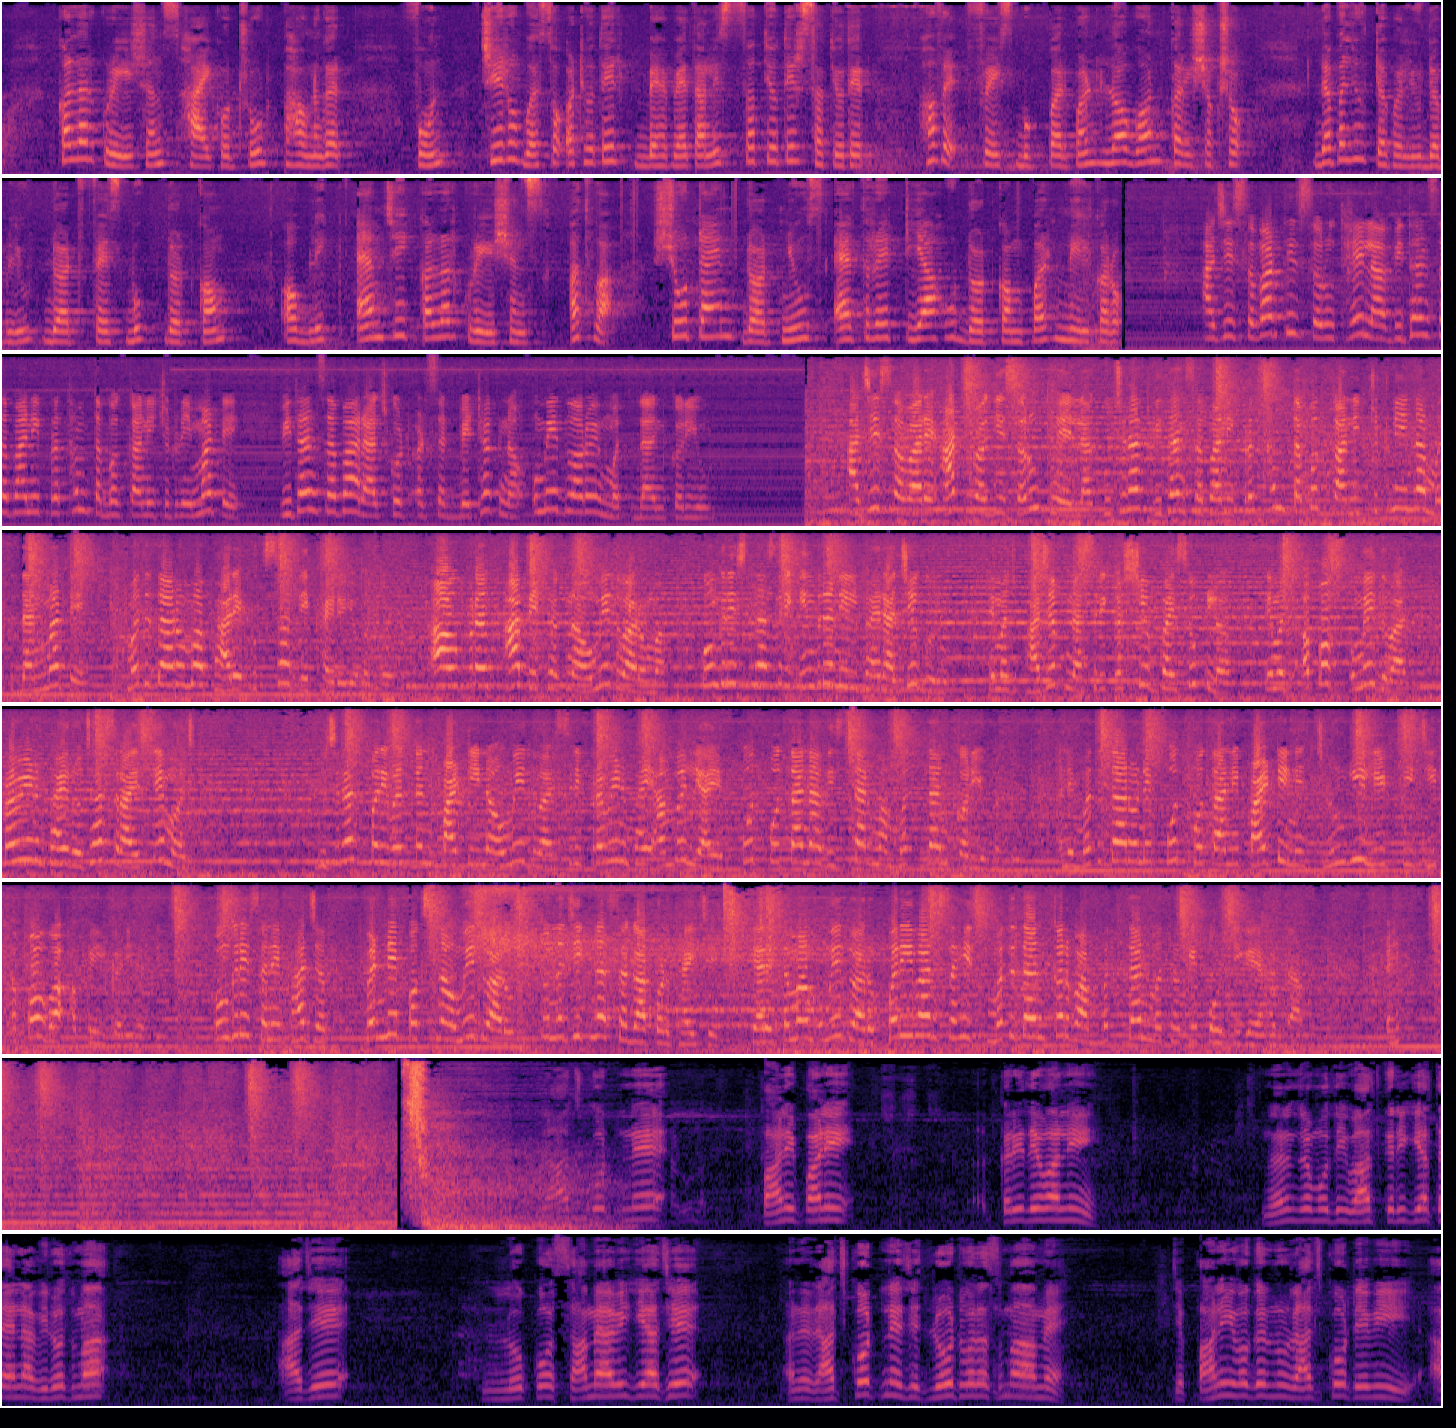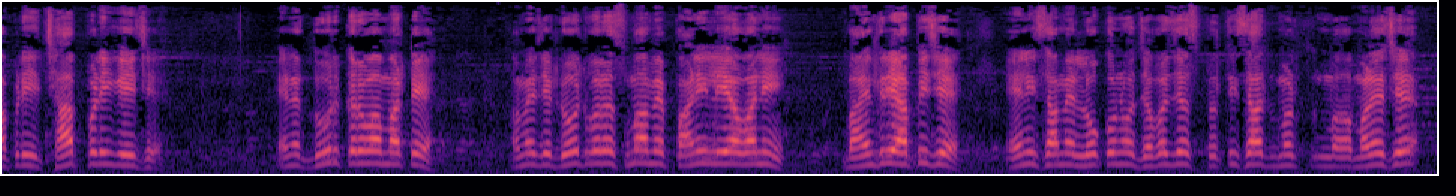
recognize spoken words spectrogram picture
Colour creations, high court road, Bhavnagar. Phone zero બસો અઠ્યોતેર, બે બેતાલીસ, સત્યોતેર સત્યોતેર. હવે ફેસબુક પર પણ લોગ ઓન કરી શકશો. W W W dot Facebook dot com oblique MG colour creations અથવા show time dot news at rate Yahoo dot com પર મેલ કરો. આજે સવારથી શરૂ થયેલા વિધાનસભાની પ્રથમ તબક્કાની ચૂંટણી માટે વિધાનસભા રાજકોટ અડસઠ બેઠકના ઉમેદવારોએ મતદાન કર્યું. આજે સવારે આઠ વાગ્યે શરૂ થયેલા ગુજરાત વિધાનસભાની પ્રથમ તબક્કાની ચૂંટણીના મતદાન માટે મતદારોમાં ભારે ઉત્સાહ દેખાઈ રહ્યો હતો. આ ઉપરાંત આ બેઠકના ઉમેદવારોમાં કોંગ્રેસના શ્રી ઇન્દ્રનીલભાઈ રાજ્યગુરુ તેમજ ભાજપના શ્રી કશ્યપભાઈ શુક્લ તેમજ અપક્ષ ઉમેદવાર પ્રવીણભાઈ રોજાસરાય તેમજ ગુજરાત પરિવર્તન પાર્ટીના ઉમેદવાર શ્રી પ્રવીણભાઈ આંબલિયાએ પોતપોતાના વિસ્તારમાં મતદાન કર્યું હતું અને મતદારોને પોતપોતાની પાર્ટીને જંગી લીડથી જીત અપાવવા અપીલ કરી હતી. કોંગ્રેસ અને ભાજપ બંને પક્ષના ઉમેદવારો તો નજીકના સગા પણ થાય છે. ત્યારે તમામ ઉમેદવારો પરિવાર સહિત મતદાન કરવા મતદાન મથકે પહોંચી ગયા હતા. પાણી પાણી કરી દેવાની. નરેન્દ્ર મોદી વાત કરી ગયા હતા એના વિરોધમાં. આજે લોકો સામે આવી ગયા છે અને રાજકોટને જે દોઢ વર્ષમાં અમે જે પાણી વગરનું રાજકોટ એવી આપણી છાપ પડી ગઈ છે, એને દૂર કરવા માટે અમે જે દોઢ વર્ષમાં અમે પાણી લઈ આવવાની બાંધરી આપી છે, એની સામે લોકોનો જબરજસ્ત પ્રતિસાદ મળ- છે.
